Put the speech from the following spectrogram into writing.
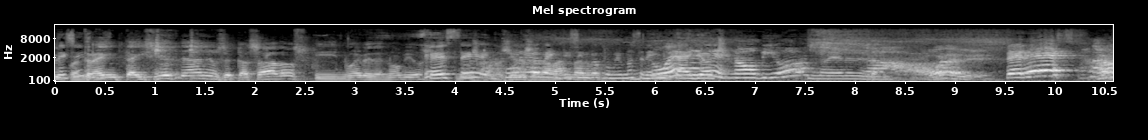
de 46. 37 años de casados y 9 de novios. Este julio en la 25 banda. cumplimos ¿Nueve de 38. novios? Nueve de Órale. Terés, no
